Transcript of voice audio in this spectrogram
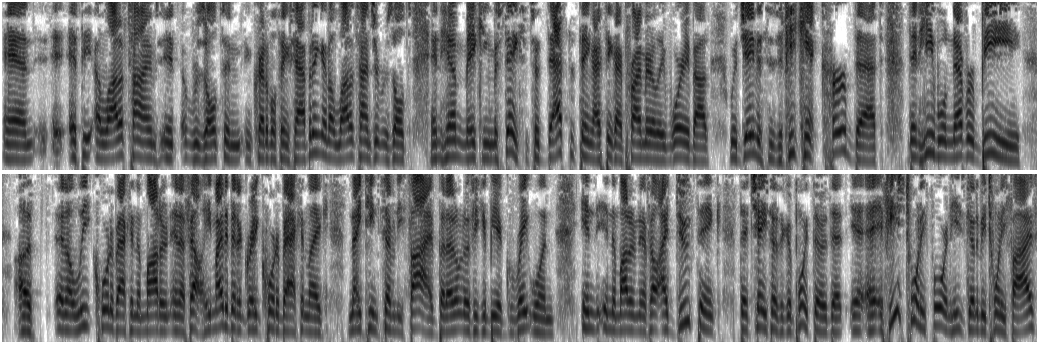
And at the, a lot of times it results in incredible things happening. And a lot of times it results in him making mistakes. And so that's the thing I think I primarily worry about with Jameis is if he can't curb that, then he will never be a, an elite quarterback in the modern NFL. He might have been a great quarterback in like 1975, but I don't know if he can be a great one in in the modern NFL. I do think that Chase has a good point though that uh, if he's 24 and he's going to be 25,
